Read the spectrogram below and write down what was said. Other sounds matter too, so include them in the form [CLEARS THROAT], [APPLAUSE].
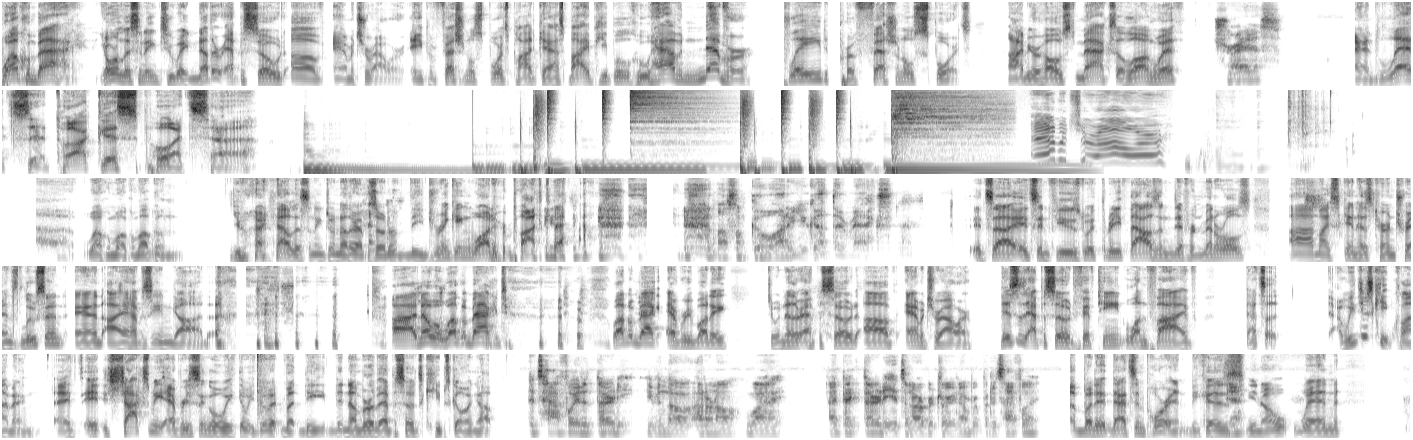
Welcome back. You're listening to another episode of Amateur Hour, a professional sports podcast by people who have never played professional sports. I'm your host, Max, along with, Shreyas. and let's uh, talk uh, sports. Uh, Amateur Hour. Welcome, welcome, welcome. You [LAUGHS] are now listening to another episode of the Drinking Water [LAUGHS] Podcast. [LAUGHS] awesome, good water you got there, Max. It's uh it's infused with 3000 different minerals. Uh my skin has turned translucent and I have seen God. uh no, but welcome back to, welcome back everybody to another episode of Amateur Hour. This is episode 15 15. That's a we just keep climbing. It it shocks me every single week that we do it, but the the number of episodes keeps going up. It's halfway to 30, even though I don't know why I picked 30. It's an arbitrary number, but it's halfway. Uh, But it, that's important because, Yeah. you know, when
